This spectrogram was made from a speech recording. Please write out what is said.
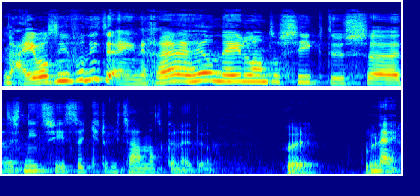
Nou, je was in ieder geval niet de enige. Hè? Heel Nederland was ziek, dus uh, het is niet zoiets dat je er iets aan had kunnen doen. Nee. Nee. nee.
